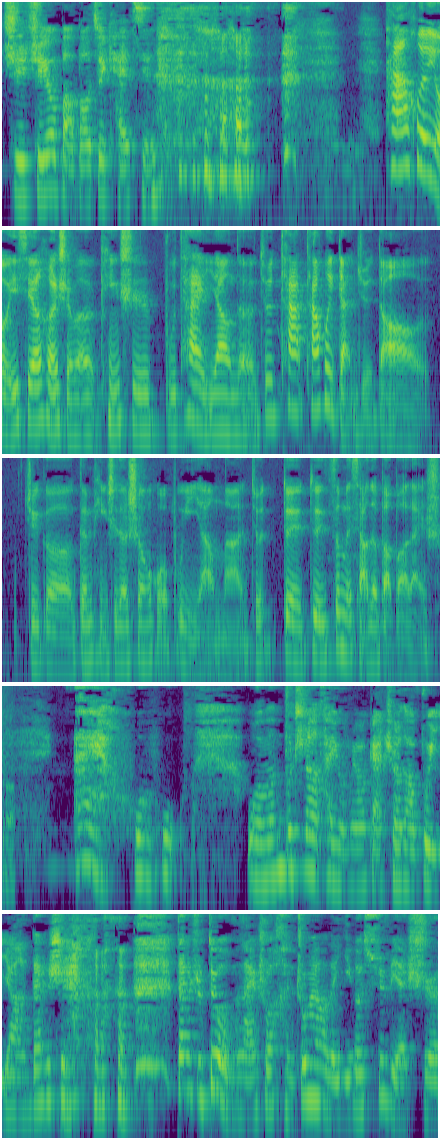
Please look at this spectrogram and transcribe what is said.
只只有宝宝最开心。他会有一些和什么平时不太一样的，就他他会感觉到。这个跟平时的生活不一样吗？就对对，这么小的宝宝来说，哎呀，我我我们不知道他有没有感受到不一样，但是 但是对我们来说很重要的一个区别是，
